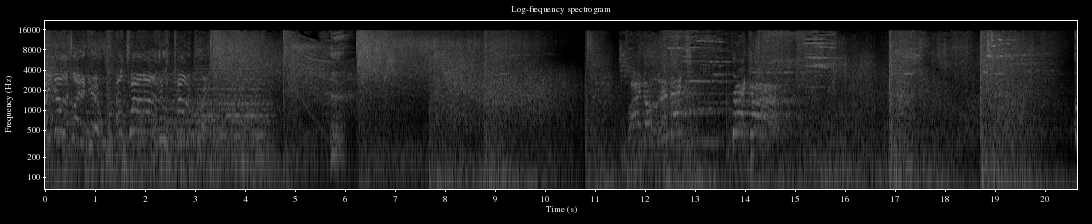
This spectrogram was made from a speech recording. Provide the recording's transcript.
I know there's light in you! I'll drown out of you with counterpoint! Breaker!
